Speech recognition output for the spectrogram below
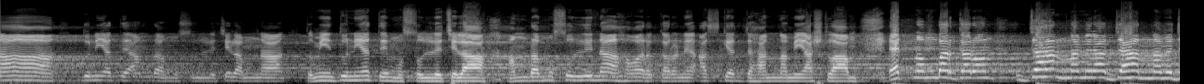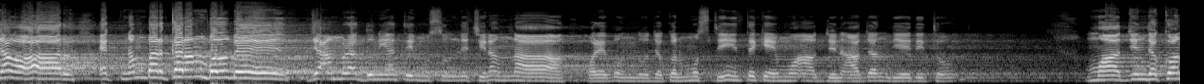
না, দুনিয়াতে আমরা মুসল্লি ছিলাম না। তুমি দুনিয়াতে মুসল্লি ছিলা, আমরা মুসল্লি না হওয়ার কারণে আজকে জাহান্নামে আসলাম। এক নম্বর কারণ, জাহান্নামীরা জাহান্নামে যাওয়ার এক নম্বর কারণ বলবে যে আমরা দুনিয়াতে মুসল্লি ছিলাম না। পরে বন্ধু যখন মসজিদ থেকে মুয়াজ্জিন আজান দিয়ে দিত। মুয়াজ্জিন যখন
